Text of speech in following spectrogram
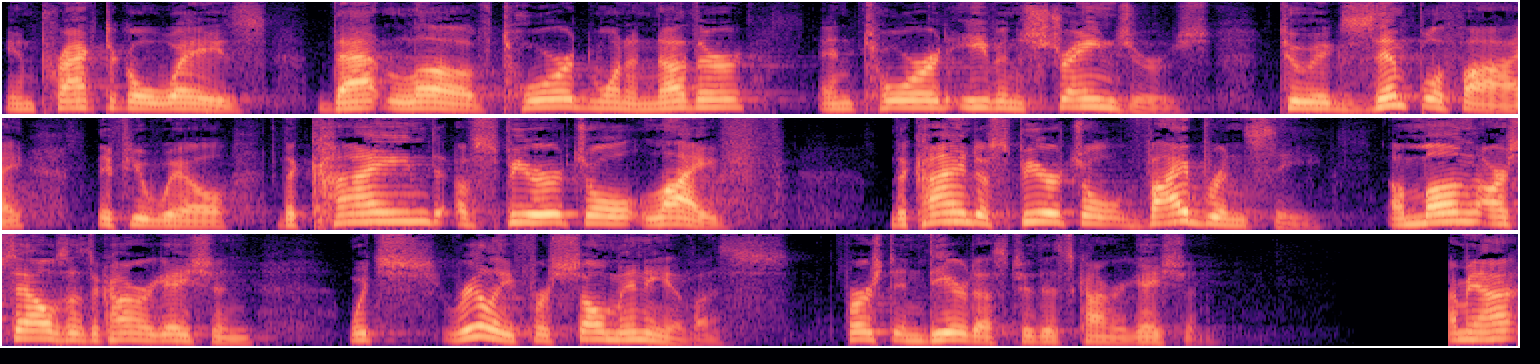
in practical ways that love toward one another and toward even strangers, to exemplify, if you will, the kind of spiritual life, the kind of spiritual vibrancy among ourselves as a congregation, which really, for so many of us, first endeared us to this congregation. I mean, I,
